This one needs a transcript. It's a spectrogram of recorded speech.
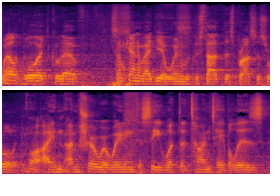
Well- the board could have some kind of idea when we could start this process rolling? Well, I, I'm sure we're waiting to see what the timetable is.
